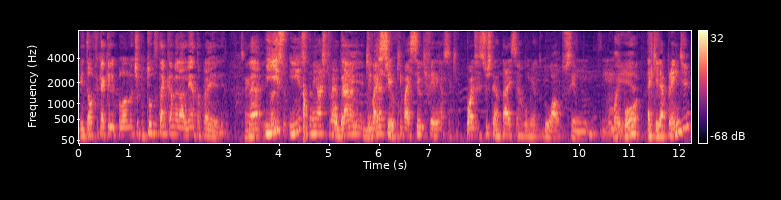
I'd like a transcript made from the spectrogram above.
Então fica aquele plano, tipo, tudo tá em câmera lenta pra ele. Sim. Né? Então, E isso, e isso também eu acho que vai, entrar bem- que vai ser que vai ser a diferença, que pode sustentar esse argumento do alto ser um, um Uma robô, é que ele aprende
